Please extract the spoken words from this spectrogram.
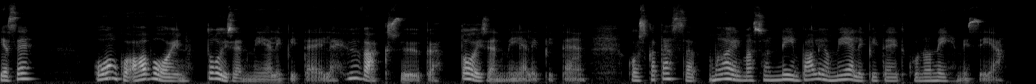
Ja se, onko avoin toisen mielipiteille, hyväksyykö toisen mielipiteen, koska tässä maailmassa on niin paljon mielipiteitä kuin on ihmisiä –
